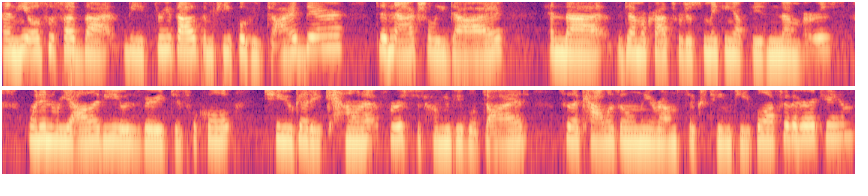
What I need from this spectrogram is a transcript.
and he also said that the 3,000 people who died there didn't actually die and that the Democrats were just making up these numbers, when in reality it was very difficult to get a count at first of how many people died. So the count was only around 16 people after the hurricane.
